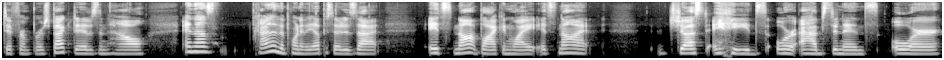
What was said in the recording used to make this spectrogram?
different perspectives and how, and that's kind of the point of the episode is that it's not black and white. It's not just AIDS or abstinence or,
